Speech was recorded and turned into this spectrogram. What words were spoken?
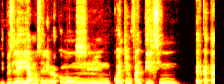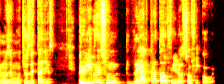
y pues leíamos el libro como un Sí. cuento infantil sin percatarnos de muchos detalles. Pero el libro es un real tratado filosófico, güey.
